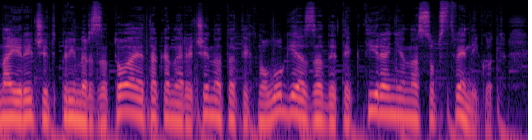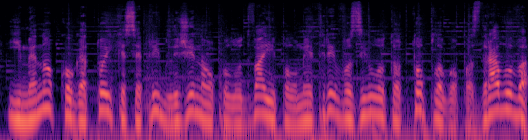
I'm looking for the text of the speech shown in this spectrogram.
Најречит пример за тоа е така наречената технологија за детектирање на собственикот. Имено, кога тој ќе се приближи на околу 2,5 метри, возилото топло го поздравува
